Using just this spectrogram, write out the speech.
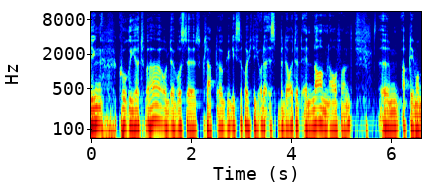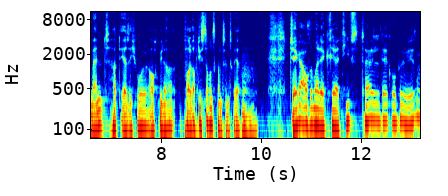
Ding kuriert war und er wusste, es klappt irgendwie nicht so richtig oder es bedeutet enormen Aufwand, ähm, ab dem Moment hat er sich wohl auch wieder voll auf die Stones konzentriert. Mhm. Jagger auch immer der kreativste Teil der Gruppe gewesen?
